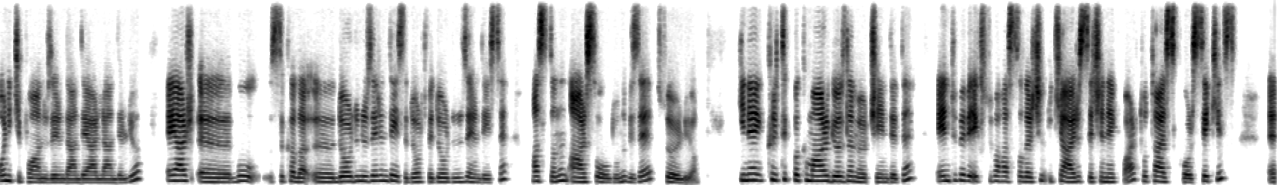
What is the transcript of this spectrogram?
12 puan üzerinden değerlendiriliyor. Eğer e, bu skala e, 4'ün üzerindeyse, 4 ve 4'ün üzerindeyse hastanın ağrısı olduğunu bize söylüyor. Yine kritik bakım ağrı gözlem ölçeğinde de entübe ve ekstübe hastalar için iki ayrı seçenek var. Total skor 8 e,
